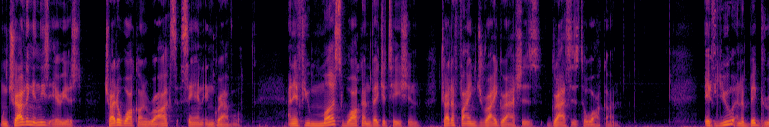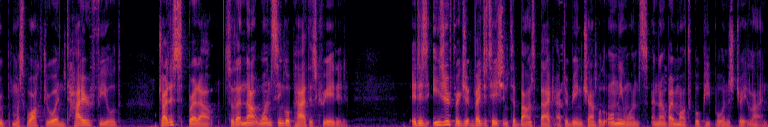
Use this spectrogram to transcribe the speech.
When traveling in these areas, try to walk on rocks, sand, and gravel. And if you must walk on vegetation, try to find dry grasses, grasses to walk on. If you and a big group must walk through an entire field, try to spread out so that not one single path is created. It is easier for vegetation to bounce back after being trampled only once and not by multiple people in a straight line.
